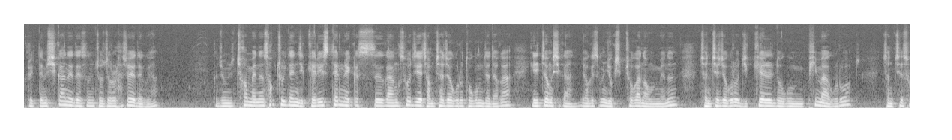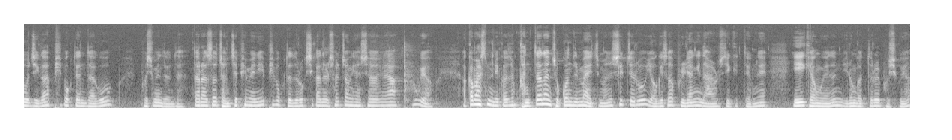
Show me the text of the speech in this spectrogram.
그렇기 때문에 시간에 대해서는 조절을 하셔야 되고요. 그좀 처음에는 석출된 니켈이 스테인레스강 소지에 점차적으로 도금되다가 일정 시간 여기서 보면 60초가 넘으면은 전체적으로 니켈 도금 피막으로 전체 소지가 피복된다고 보시면 됩니다. 따라서 전체 표면이 피복되도록 시간을 설정하셔야 하고요. 아까 말씀드린 것처럼 간단한 조건들만 있지만 실제로 여기서 불량이 나올 수 있기 때문에 이 경우에는 이런 것들을 보시고요.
